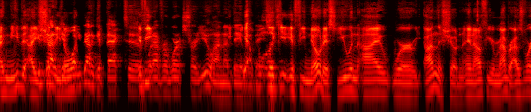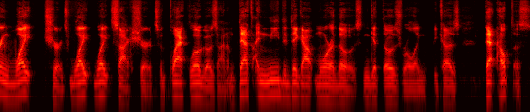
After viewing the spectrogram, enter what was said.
I need. I you should. got to You get. know what? You got to get back to you- whatever works for you on a daily yeah, basis. well, like if you notice, you and I were on the show, and if you remember, I was wearing white shirts, white white sock shirts with black logos on them. That I need to dig out more of those and get those rolling because that helped us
